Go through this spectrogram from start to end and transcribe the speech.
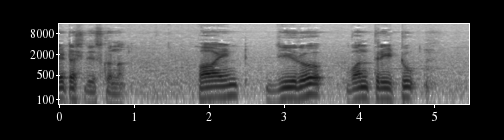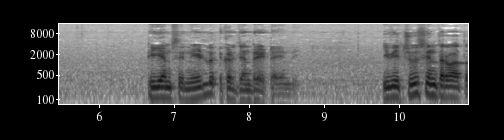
లేటెస్ట్ తీసుకున్నాం. Point zero one three two TMC నీళ్ళు ఇక్కడ జనరేట్ అయింది. ఇవి చూసిన తర్వాత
